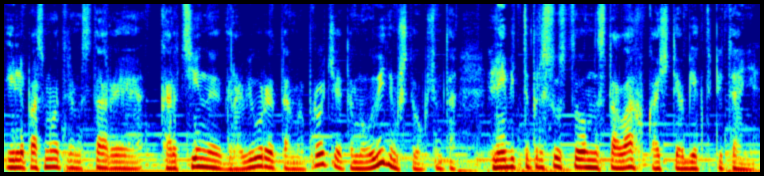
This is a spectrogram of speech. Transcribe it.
или посмотрим старые картины, гравюры там и прочее, то мы увидим, что, в общем-то, лебедь-то присутствовал на столах в качестве объекта питания.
